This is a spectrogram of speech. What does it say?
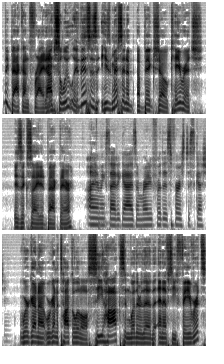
He'll be back on Friday. Absolutely. This is he's missing a, a big show. K. Rich is excited back there. I am excited, guys. I'm ready for this first discussion. We're gonna we're gonna talk a little Seahawks and whether they're the NFC favorites.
